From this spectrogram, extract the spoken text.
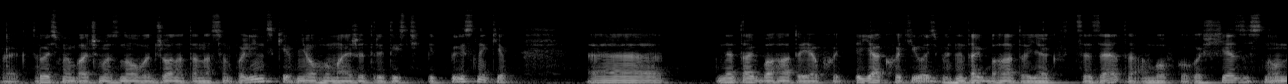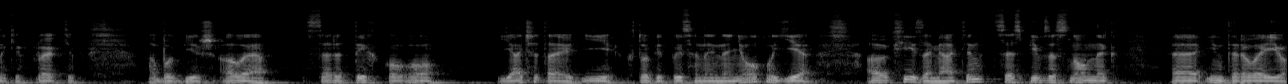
проекту. Ось ми бачимо знову Джонатана Самполінський, в нього майже 3000 підписників. Е, не так багато, як, хотілося б, не так багато, як в CZ або в когось ще засновників проєктів, або більш. Але серед тих, кого я читаю і хто підписаний на нього, є Олексій Замятін, це співзасновник Інтервею.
